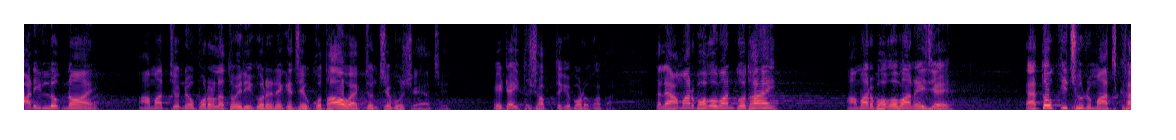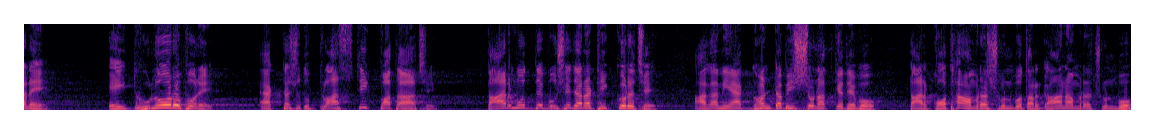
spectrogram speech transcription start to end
বাড়ির লোক নয়, আমার জন্য ওপরওয়ালা তৈরি করে রেখেছে, কোথাও একজন সে বসে আছে। এটাই তো সব থেকে বড় কথা। তাহলে আমার ভগবান কোথায়? আমার ভগবান এই যে, এত কিছুর মাঝখানে এই ধুলোর ওপরে একটা শুধু প্লাস্টিক পাতা আছে। তার মধ্যে বসে যারা ঠিক করেছে, আগামী এক ঘণ্টা বিশ্বনাথকে দেব। তার কথা আমরা শুনব, তার গান আমরা শুনব,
